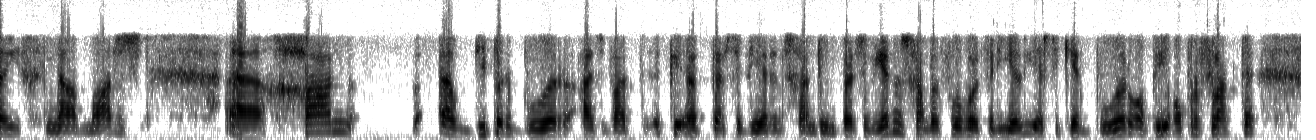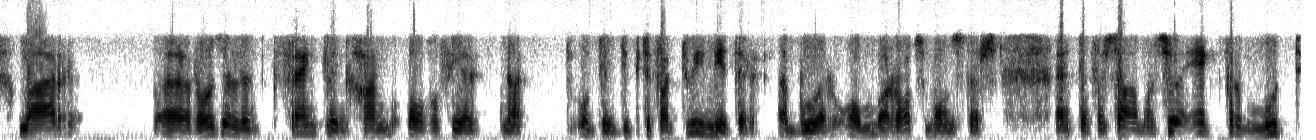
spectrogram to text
tuig na Mars, uh gaan uh, dieper boor as wat uh, Perseverance gaan doen. Perseverance gaan byvoorbeeld vir die heel eerste keer boor op die oppervlakte, maar uh Rosalind Franklin gaan ongeveer na op die diepte van 2 meter 'n boor om rotsmonsters uh, te versamel. So ek vermoed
